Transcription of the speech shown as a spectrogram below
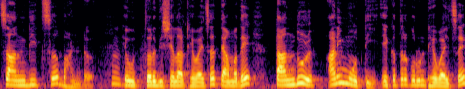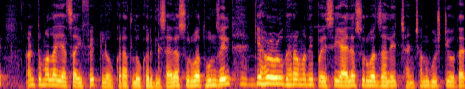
चांदीचं भांडं. हे उत्तर दिशेला ठेवायचं. त्यामध्ये तांदूळ आणि मोती एकत्र करून ठेवायचे आणि तुम्हाला याचा इफेक्ट लवकरात लवकर दिसायला सुरुवात होऊन जाईल. की हळूहळू घरामध्ये पैसे यायला सुरुवात झाले छान छान गोष्टी होत आहेत.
